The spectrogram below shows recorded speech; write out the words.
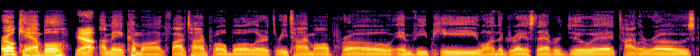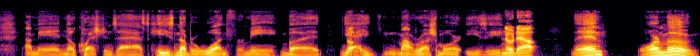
Earl Campbell. Yeah. I mean, come on. Five time Pro Bowler, three time All Pro, MVP, one of the greatest to ever do it. Tyler Rose. I mean, no questions asked. He's number one for me, but oh. yeah, Oh. Mount Rushmore, easy. No doubt. Then Warren Moon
